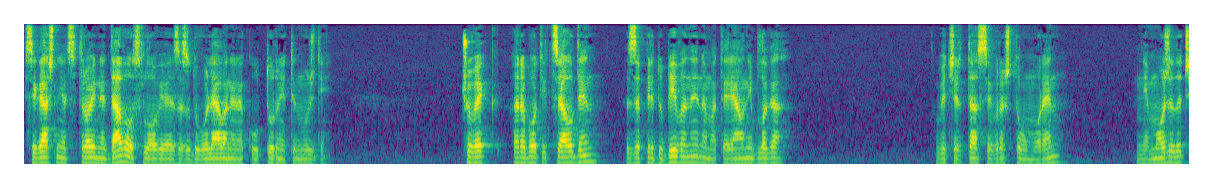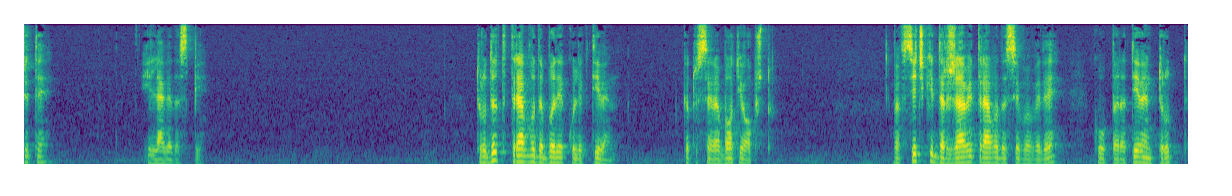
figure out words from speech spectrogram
Сегашният строй не дава условия за задоволяване на културните нужди. Човек работи цял ден за придобиване на материални блага. Вечерта се връща уморен, не може да чете и ляга да спи. Трудът трябва да бъде колективен, като се работи общо. Във всички държави трябва да се въведе кооперативен труд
